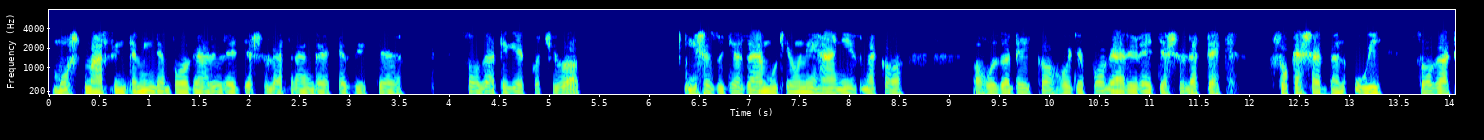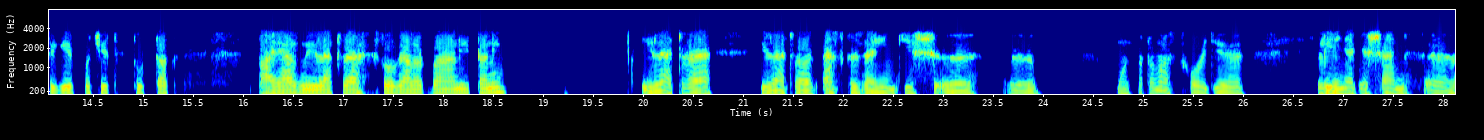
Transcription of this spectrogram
most már szinte minden polgárőr egyesület rendelkezik szolgálati gépkocsival, és ez ugye az elmúlt jó néhány évnek a, a hozadéka, hogy a polgárőr egyesületek sok esetben új szolgálati gépkocsit tudtak pályázni, illetve szolgálatba állítani, illetve, illetve az eszközeink is, ö, ö, mondhatom azt, hogy ö, lényegesen ö,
